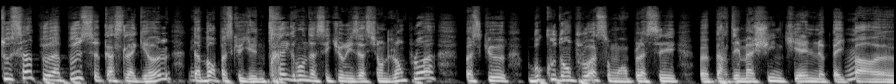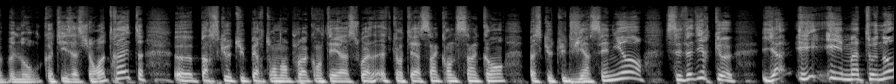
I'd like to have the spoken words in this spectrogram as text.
tout ça, peu à peu, se casse la gueule. D'abord parce qu'il y a une très grande insécurisation de l'emploi, parce que beaucoup d'emplois sont remplacés euh, par des machines qui, elles, ne payent Mmh. pas euh, nos cotisations retraite, euh, parce que tu perds ton emploi quand tu es à soi- quand t'es à 55 ans, parce que tu deviens senior. C'est-à-dire que il y a et, et maintenant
